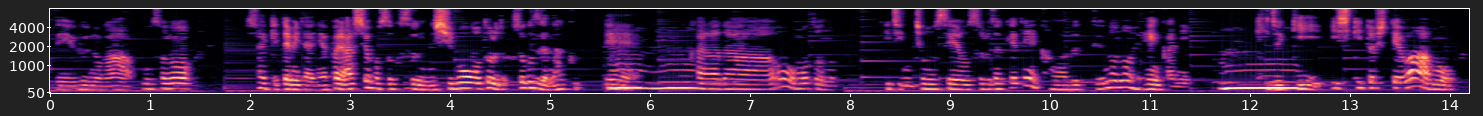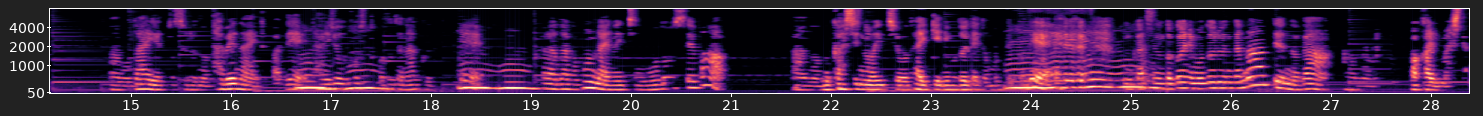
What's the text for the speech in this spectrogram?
っていうのが、もうその、さっき言ったみたいに、やっぱり足を細くするのに脂肪を取るとかそういうことじゃなくって、体を元の位置に調整をするだけで変わるっていうのの変化に気づき、意識としてはもう、あの、ダイエットするの食べないとかで体重を落とすってことじゃなくって、体が本来の位置に戻せば、あの、昔の位置を体型に戻りたいと思ってるので、昔のところに戻るんだなっていうのが、あの、わかりました。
